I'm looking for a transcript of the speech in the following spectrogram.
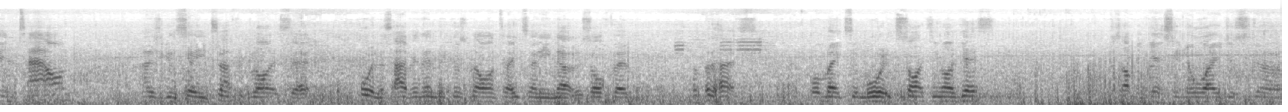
in town. As you can see, traffic lights there. Pointless having them because no one takes any notice of them. But that's what makes it more exciting, I guess. Something gets in your way, just uh,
